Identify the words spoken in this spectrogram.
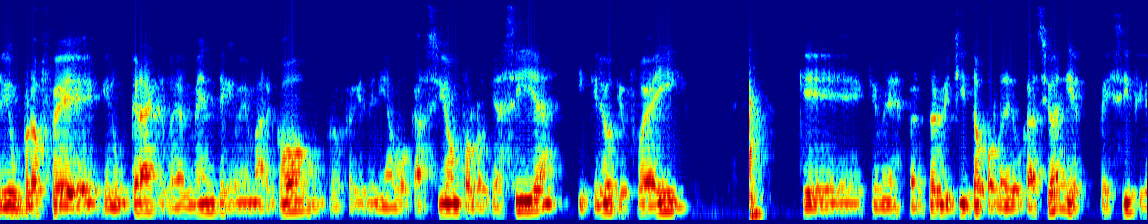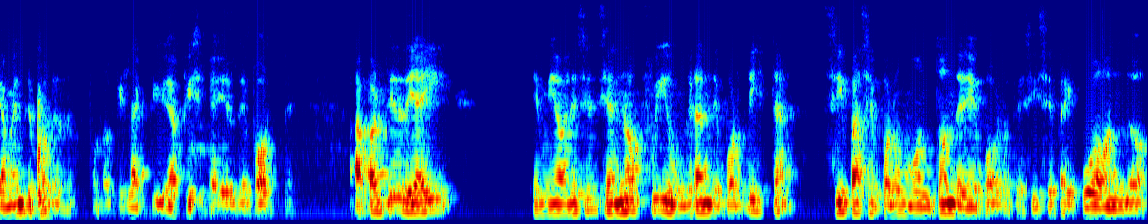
tenía un profe que era un crack realmente, que me marcó, un profe que tenía vocación por lo que hacía, y creo que fue ahí que, me despertó el bichito por la educación y específicamente por, por lo que es la actividad física y el deporte. A partir de ahí, en mi adolescencia no fui un gran deportista, sí pasé por un montón de deportes, hice taekwondo,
